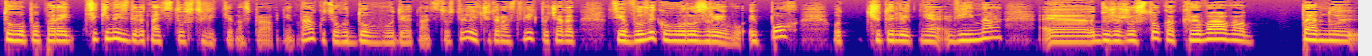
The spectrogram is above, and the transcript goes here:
того поперед... це кінець 19 століття, насправді, так, у цього довгого 19 століття, 14 рік, початок цього великого розриву епох. От Чотирилітня війна е, дуже жорстока, кривава, певною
